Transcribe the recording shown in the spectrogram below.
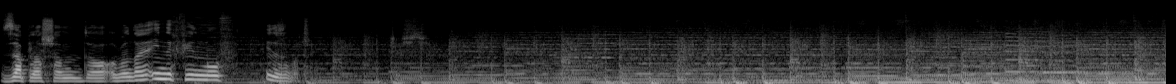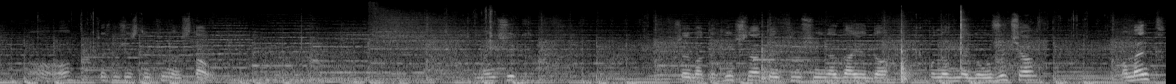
Zapraszam do oglądania innych filmów i do zobaczenia. Cześć. O, coś mi się z tym filmem stało. Momencik. Przerwa techniczna. Ten film się nie nadaje do ponownego użycia. Moment.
